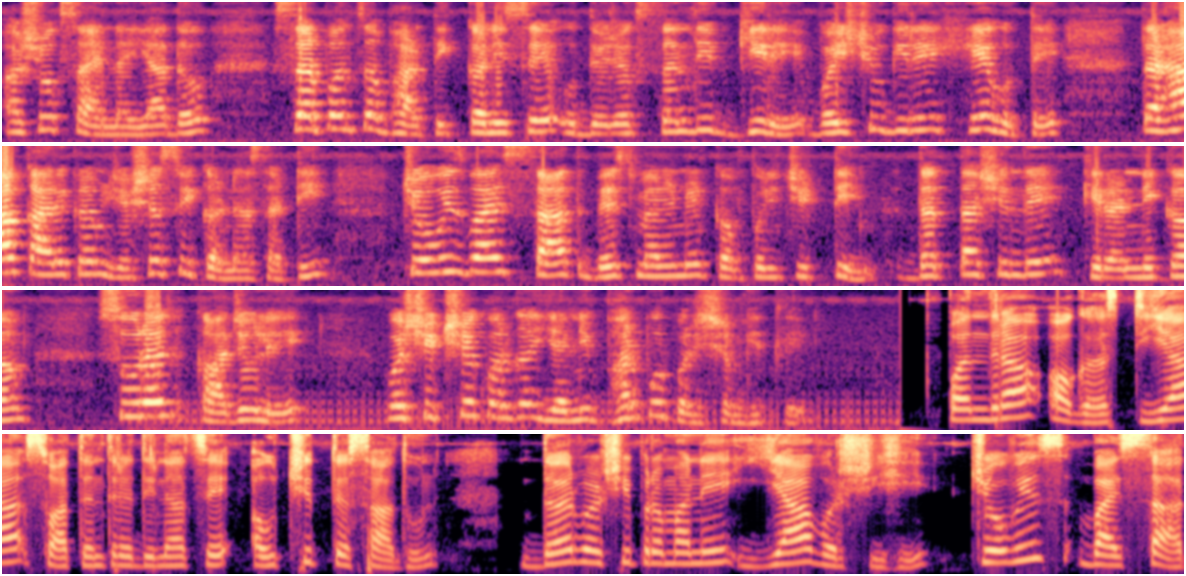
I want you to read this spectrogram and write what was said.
अशोक सायना यादव सरपंच भारती कनिसे उद्योजक संदीप गिरे वैशू गिरे हे होते. तर हा कार्यक्रम यशस्वी करण्यासाठी चोवीस बाय सात बेस्ट मॅनेजमेंट कंपनीची टीम दत्ता शिंदे किरण निकम सूरज काजोले व शिक्षक वर्ग यांनी भरपूर परिश्रम घेतले. पंधरा ऑगस्ट या स्वातंत्र्य दिनाचे औचित्य साधून दरवर्षीप्रमाणे यावर्षीही चोवीस बाय सात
